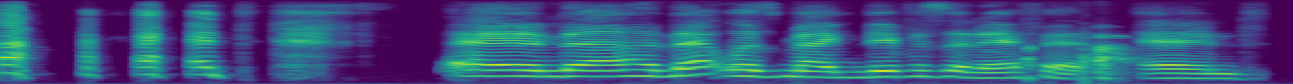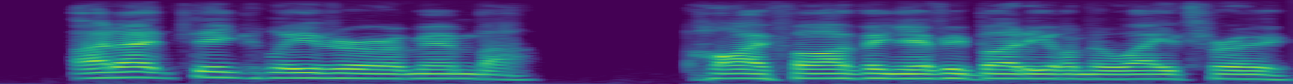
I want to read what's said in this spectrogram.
and and uh, that was magnificent effort. And I don't think he'll remember high fiving everybody on the way through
